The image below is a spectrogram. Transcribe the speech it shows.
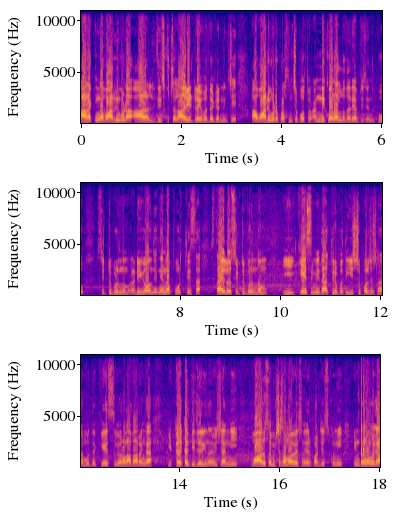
ఆ రకంగా వారిని కూడా ఆ తీసుకొచ్చిన లారీ డ్రైవర్ దగ్గర నుంచి ఆ వారిని కూడా ప్రశ్నించబోతారు అన్ని కోణాల్లో దర్యాప్తు చేసేందుకు సిట్టు బృందం రెడీగా ఉంది. నిన్న పూర్తి స్థా- స్థాయిలో సిట్టు బృందం ఈ కేసు మీద తిరుపతి ఈస్ట్ పోలీస్ స్టేషన్ మధ్య కేసు వివరాల ఆధారంగా ఎక్కడ కల్తీ జరిగిందనే విషయాన్ని వారు సమీక్ష సమావేశం ఏర్పాటు చేసుకుని ఇంటర్నల్గా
